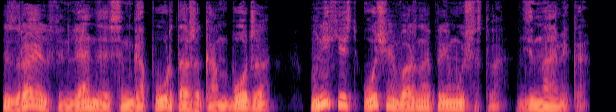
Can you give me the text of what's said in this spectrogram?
Израиль, Финляндия, Сингапур, та же Камбоджа. У них есть очень важное преимущество динамика.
